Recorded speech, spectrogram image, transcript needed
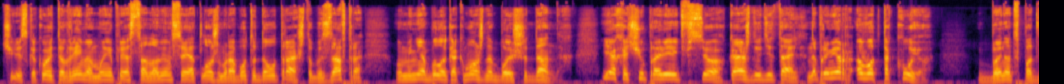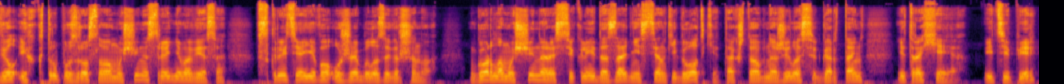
Через какое-то время мы приостановимся и отложим работу до утра, чтобы завтра у меня было как можно больше данных. Я хочу проверить все, каждую деталь. Например, вот такую. Беннет подвел их к трупу взрослого мужчины среднего веса. Вскрытие его уже было завершено. Горло мужчины рассекли до задней стенки глотки, так что обнажилась гортань и трахея. И теперь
